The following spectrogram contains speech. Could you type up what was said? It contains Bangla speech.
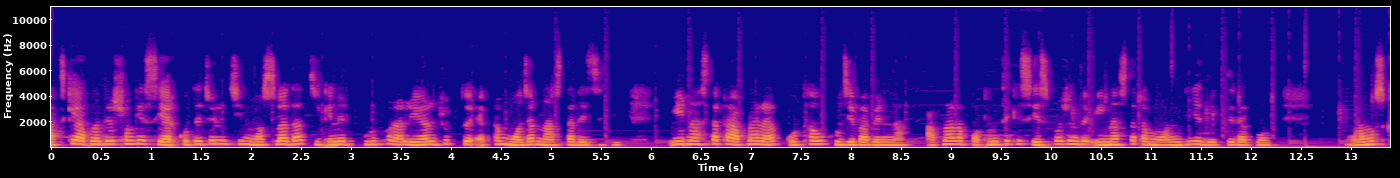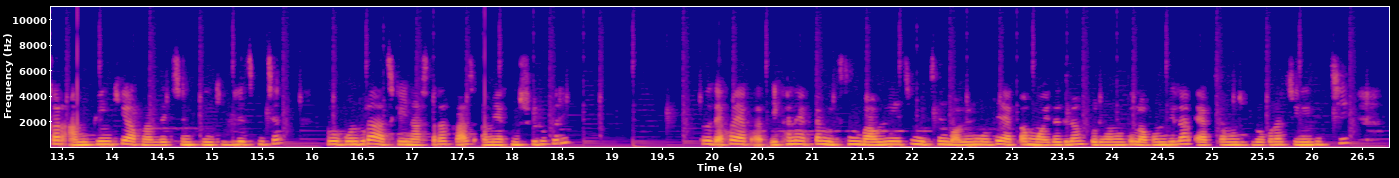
আজকে আপনাদের সঙ্গে শেয়ার করতে চলেছি মশলাদার চিকেনের পুরভরা লেয়ারযুক্ত একটা মজার নাস্তা রেসিপি এই নাস্তাটা আপনারা কোথাও খুঁজে পাবেন না। আপনারা প্রথম থেকে শেষ পর্যন্ত এই নাস্তাটা মন দিয়ে দেখতে থাকুন। নমস্কার, আমি পিঙ্কি, আপনারা দেখছেন পিঙ্কি ভিলেজ কিচেন। তো বন্ধুরা, আজকে এই নাস্তাটার কাজ আমি এখন শুরু করি। তো দেখো এখানে একটা মিক্সিং বাউল নিয়েছি। মিক্সিং বাউলের মধ্যে এক কাপ ময়দা দিলাম, পরিমাণ মতো লবণ দিলাম, এক চামচ গুঁড়ো করা চিনি দিচ্ছি।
